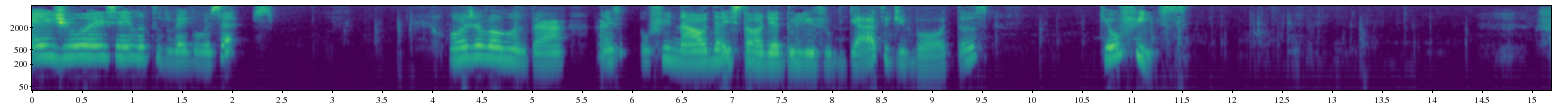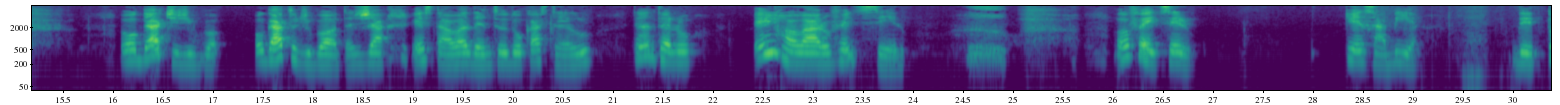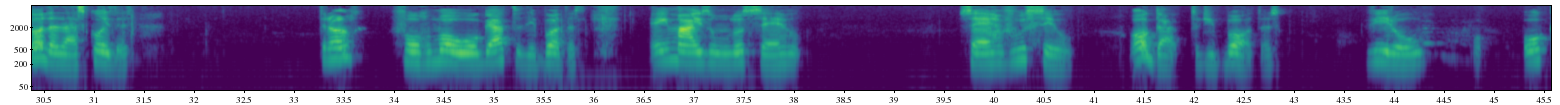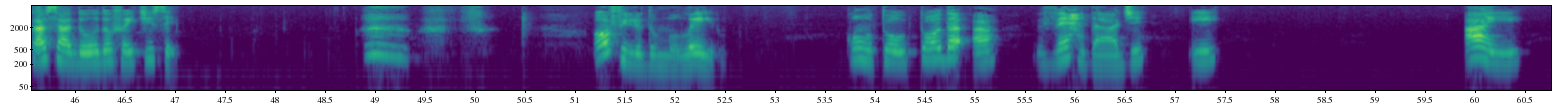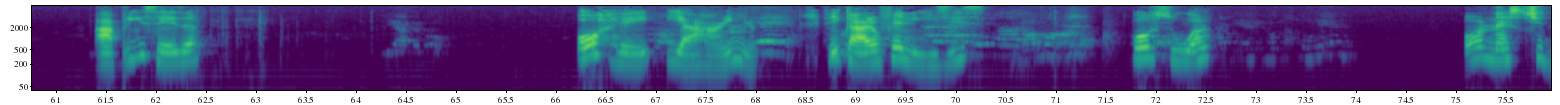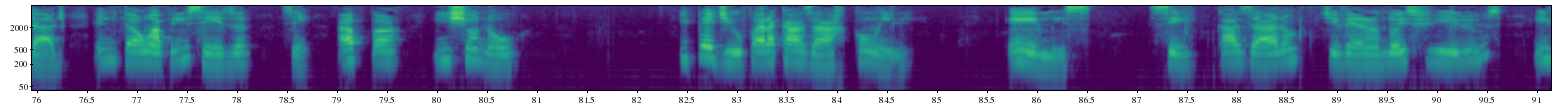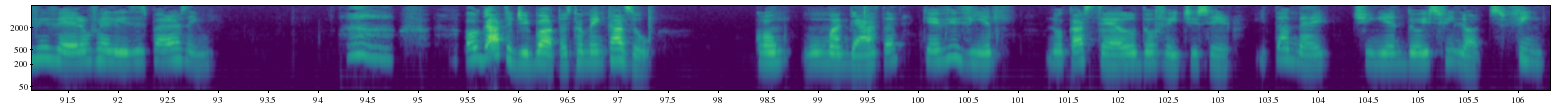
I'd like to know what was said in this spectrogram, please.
Ei, Ju, ei, Sheila, tudo bem com vocês? Hoje eu vou contar o final da história do livro Gato de Botas que eu fiz. O gato de, o gato de botas já estava dentro do castelo tentando enrolar o feiticeiro. O feiticeiro, que sabia de todas as coisas, transformou o gato de botas em mais um do servo, servo seu. O gato de botas virou o, o caçador do feiticeiro. O filho do moleiro contou toda a verdade e aí a princesa, o rei e a rainha ficaram felizes por sua honestidade. Então a princesa se apaixonou e pediu para casar com ele. Eles se casaram, tiveram dois filhos e viveram felizes para sempre. O gato de botas também casou com uma gata que vivia no castelo do feiticeiro e também tinha dois filhotes. Fim.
